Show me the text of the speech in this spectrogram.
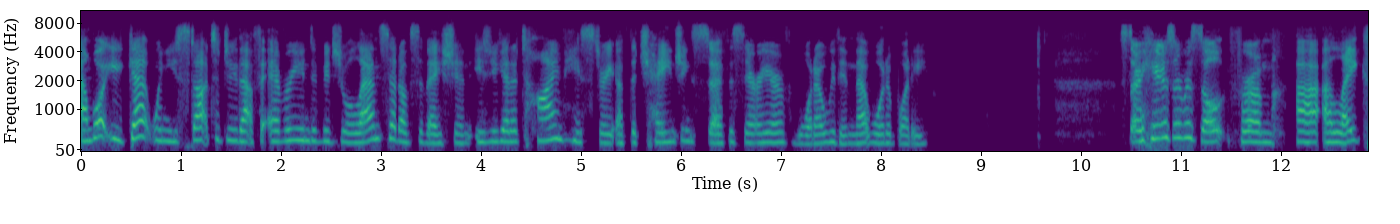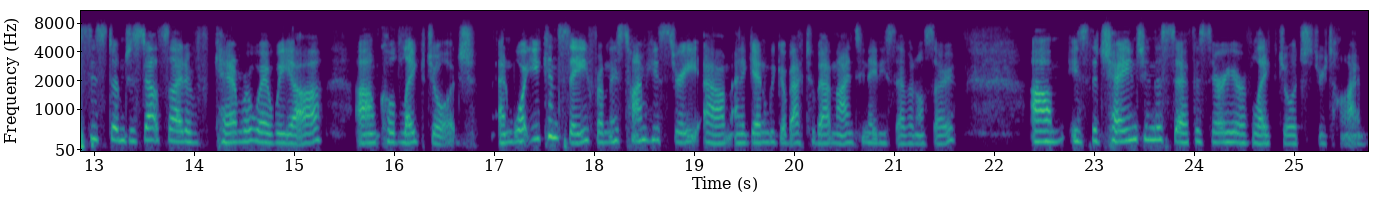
And what you get when you start to do that for every individual Landsat observation is you get a time history of the changing surface area of water within that water body. So here's a result from uh, a lake system just outside of Canberra where we are um, called Lake George. And what you can see from this time history, um, and again, we go back to about 1987 or so, um, is the change in the surface area of Lake George through time.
